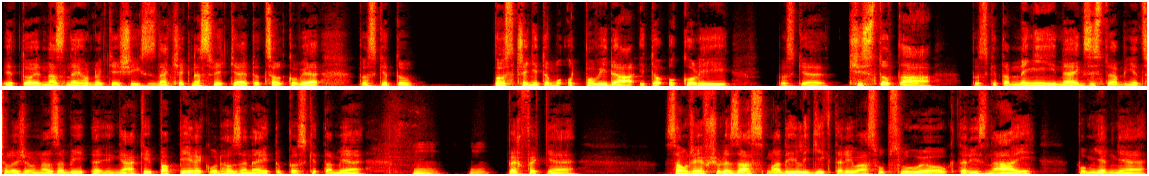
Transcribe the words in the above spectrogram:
je to jedna z nejhodnotnějších značek na světě, je to celkově prostě to prostředí tomu odpovídá, i to okolí, prostě čistota, prostě tam není, neexistuje, aby něco leželo na zemi, eh, nějaký papírek odhozený, to prostě tam je hmm, hmm. perfektně. Samozřejmě všude zas mladí lidi, kteří vás obsluhují, který znají poměrně.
